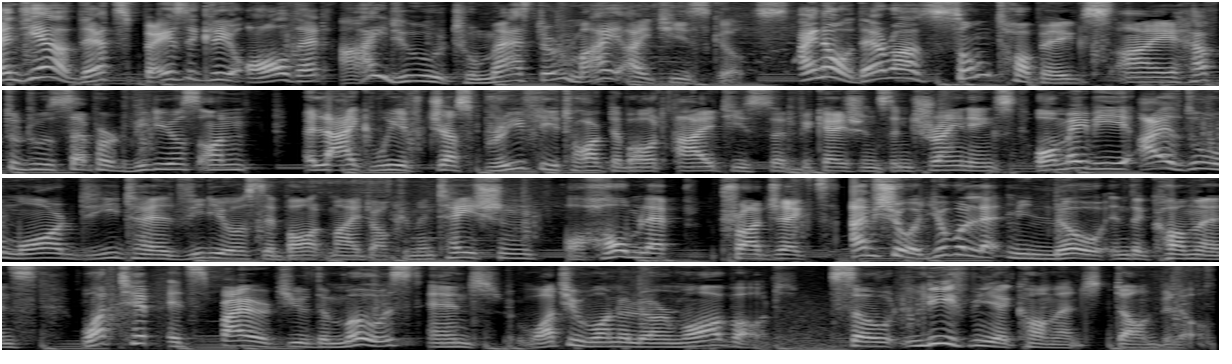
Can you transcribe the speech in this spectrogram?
And yeah, that's basically all that I do to master my IT skills. I know there are some topics I have to do separate videos on, like we've just briefly talked about IT certifications and trainings, or maybe I'll do more detailed videos about my documentation or home lab projects. I'm sure you will let me know in the comments what tip inspired you the most and what you want to learn more about. So leave me a comment down below.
